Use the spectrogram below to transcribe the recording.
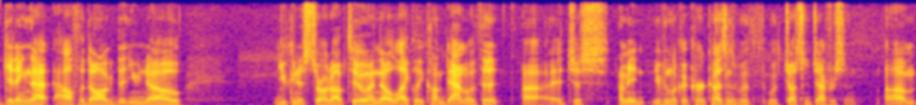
getting that alpha dog that you know you can just throw it up to, and they'll likely come down with it. Uh, it just, I mean, even look at Kirk Cousins with with Justin Jefferson. Um,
